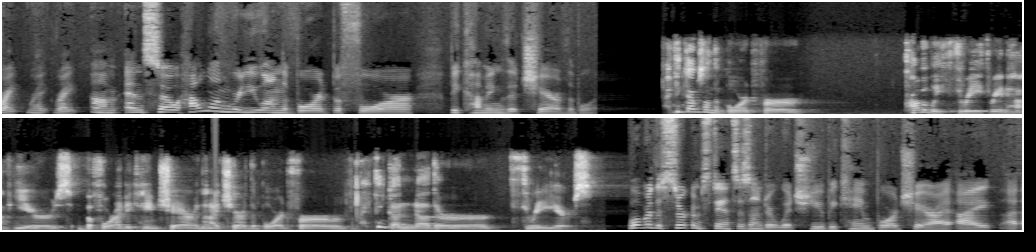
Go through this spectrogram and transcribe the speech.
Right, right, right. Um, and so, how long were you on the board before becoming the chair of the board? I think I was on the board for probably three, three and a half years before I became chair, and then I chaired the board for I think another three years. What were the circumstances under which you became board chair? I, I,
